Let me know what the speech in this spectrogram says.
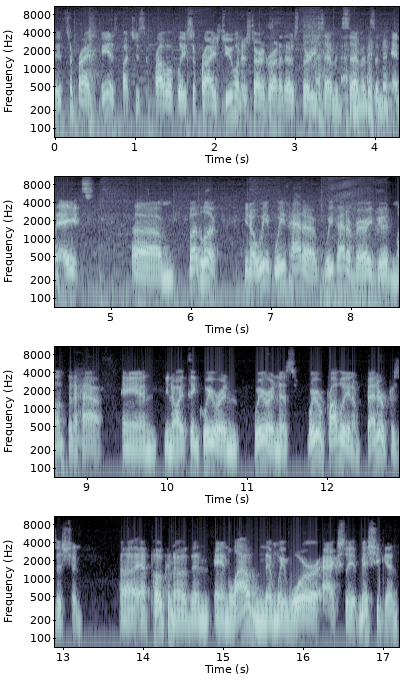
it surprised me as much as it probably surprised you when it started running those 37 sevens and, and eights. Um, but look, you know, we, we've had a we've had a very good month and a half, and you know, I think we were in we were in this we were probably in a better position uh, at Pocono than and Loudon than we were actually at Michigan.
